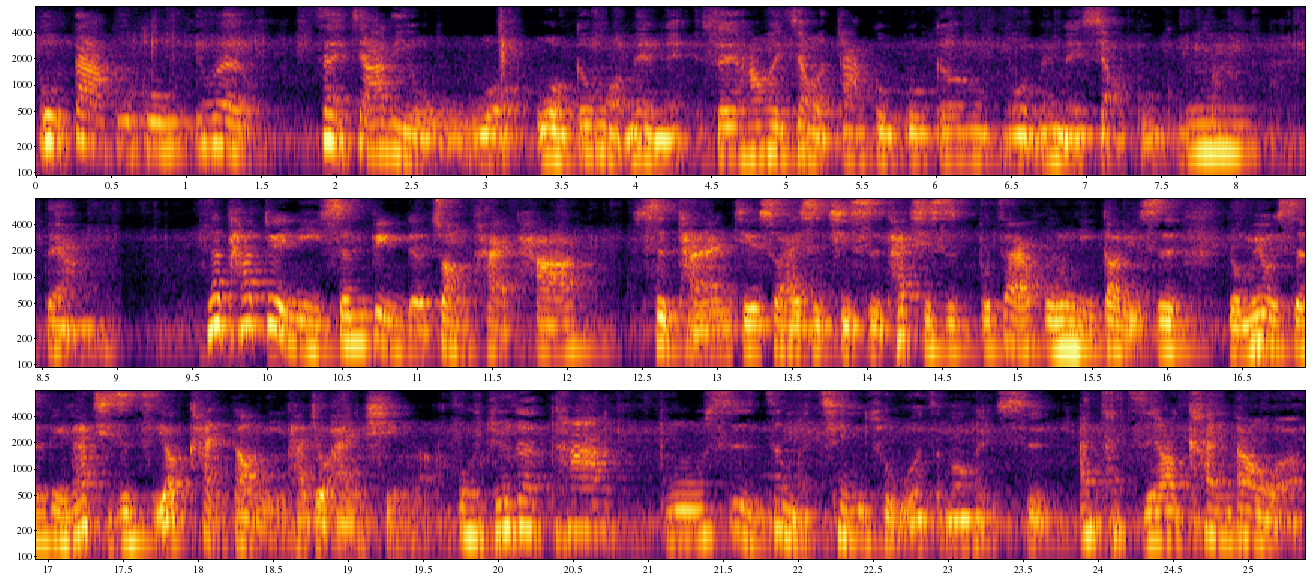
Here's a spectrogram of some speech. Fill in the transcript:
姑大姑姑，因为在家里我我跟我妹妹，所以他会叫我大姑姑跟我妹妹小姑姑。嗯，对啊，那他对你生病的状态，他是坦然接受，还是其实他其实不在乎你到底是有没有生病？他其实只要看到你，他就安心了。我觉得他不是这么清楚我怎么回事啊，他只要看到我，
